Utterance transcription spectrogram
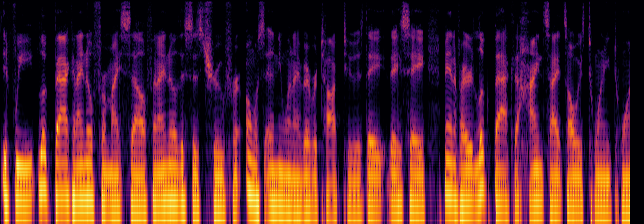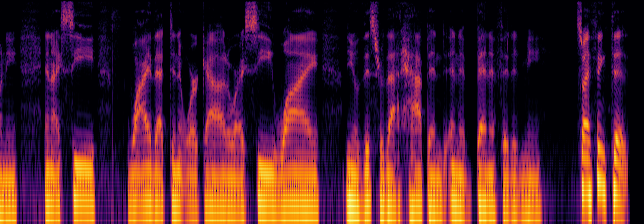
if we look back, and I know for myself, and I know this is true for almost anyone I've ever talked to, is they they say, man, if I look back, the hindsight's always twenty twenty, and I see why that didn't work out, or I see why you know this or that happened, and it benefited me. So I think that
